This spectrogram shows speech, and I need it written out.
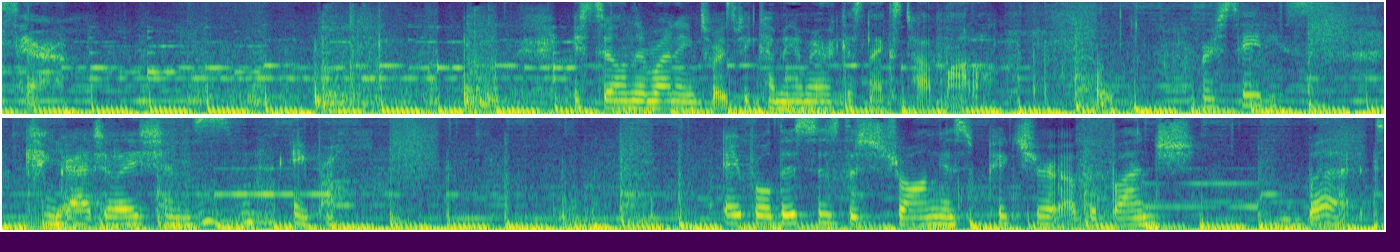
Sarah. You're still in the running towards becoming America's next top model. Mercedes. Congratulations, April. April, this is the strongest picture of the bunch, but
